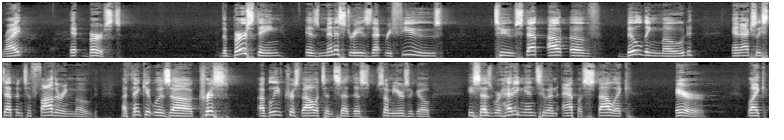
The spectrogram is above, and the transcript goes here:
Right? It bursts the bursting is ministries that refuse to step out of building mode and actually step into fathering mode. I think it was uh, Kris, I believe Kris Vallotton said this some years ago. He says we're heading into an apostolic error. Like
